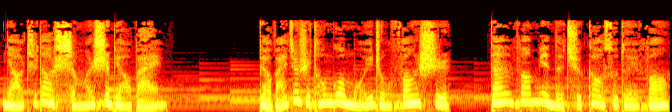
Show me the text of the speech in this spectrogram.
你要知道什么是表白。表白就是通过某一种方式，单方面的去告诉对方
